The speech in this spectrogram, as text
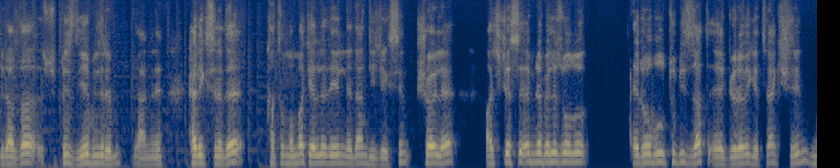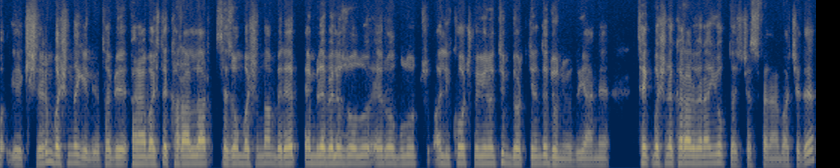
biraz da sürpriz diyebilirim. Yani her ikisine de katılmamak elde değil. Neden diyeceksin? Şöyle açıkçası Emre Belezoğlu Erol Bulut'u bizzat e, göreve getiren kişilerin e, kişilerin başında geliyor. Tabii Fenerbahçe'de kararlar sezon başından beri hep Emre Belezoğlu, Erol Bulut, Ali Koç ve yönetim dörtgeninde dönüyordu. Yani tek başına karar veren yoktu açıkçası Fenerbahçe'de.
